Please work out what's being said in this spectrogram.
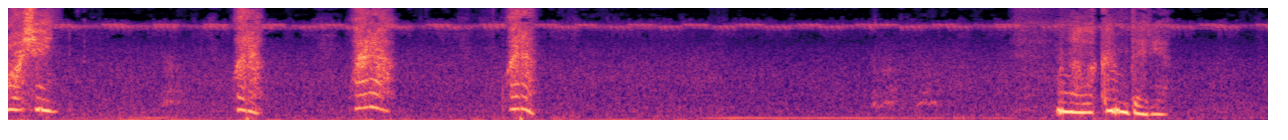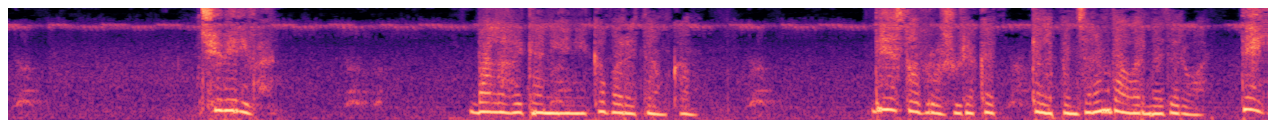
ڕۆژین وەرە وەرە وەرە مناڵەکەم دەرێ چێ بێریڤان با لە ڕێگانی هەنیەکە بەڕێتان بکەم دێستا بڕۆژوورەکەت کە لە پەنجەرەم داوەرنە دەرەوە دەی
